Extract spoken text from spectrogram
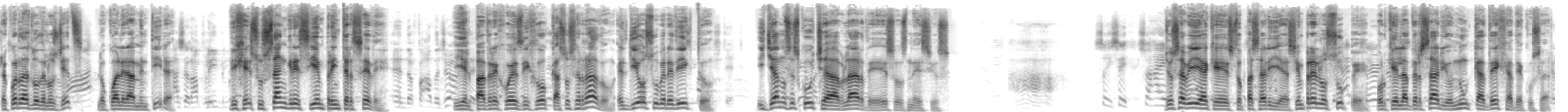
¿Recuerdas lo de los Jets? Lo cual era mentira. Dije, su sangre siempre intercede. Y el padre juez dijo, caso cerrado, él dio su veredicto. Y ya no se escucha hablar de esos necios. Yo sabía que esto pasaría, siempre lo supe, porque el adversario nunca deja de acusar.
